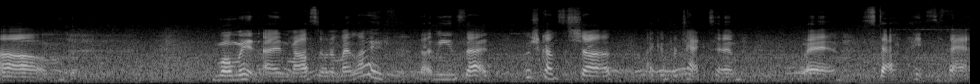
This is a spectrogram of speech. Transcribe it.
um, moment and milestone in my life. That means that push comes to shove, I can protect him when stuff hits the fan.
